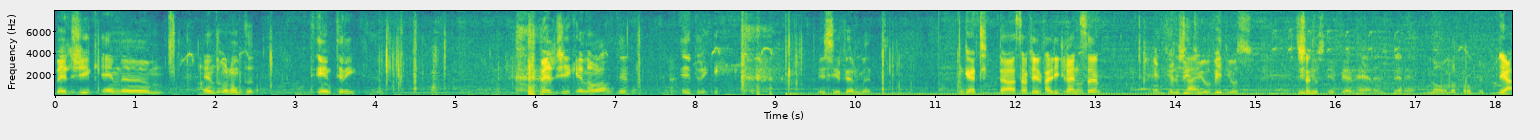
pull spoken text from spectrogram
Belgique and um, and Holland in three. Belgique and Holland in three. Is hier Fermet. Gut, da ist auf jeden Fall die Grenze. Schijn. video, video's. Video's in Verher en Verher. No, no problem. Ja,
